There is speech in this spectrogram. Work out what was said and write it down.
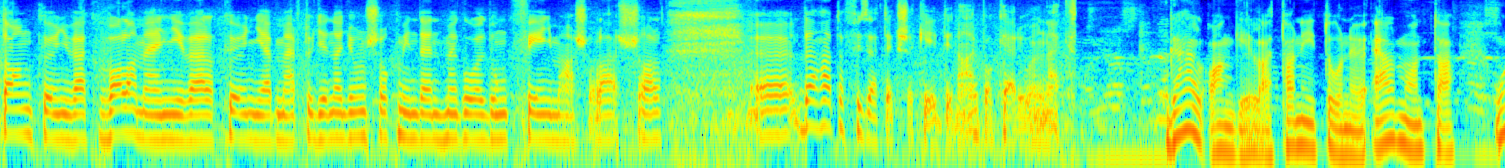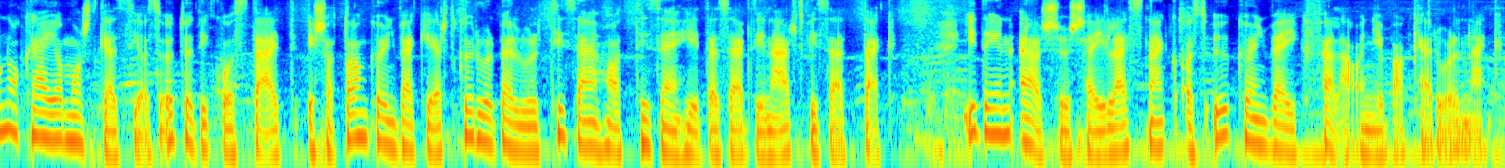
tankönyvek, valamennyivel könnyebb, mert ugye nagyon sok mindent megoldunk fénymásolással, de hát a fizeték se két dinárba kerülnek. Gál Angéla tanítónő elmondta, unokája most kezdi az ötödik osztályt, és a tankönyvekért körülbelül 16-17 ezer dinárt fizettek. Idén elsősei lesznek, az ő könyveik fele annyiba kerülnek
